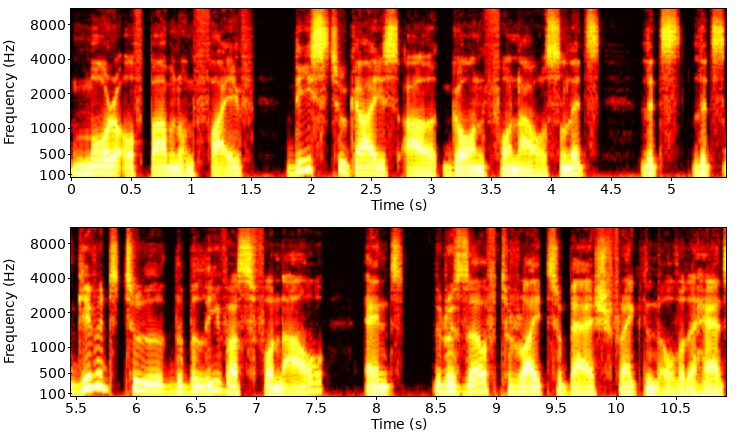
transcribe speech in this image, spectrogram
more of Babylon Five, these two guys are gone for now. So let's let's let's give it to the believers for now and reserve to right to bash Franklin over the head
